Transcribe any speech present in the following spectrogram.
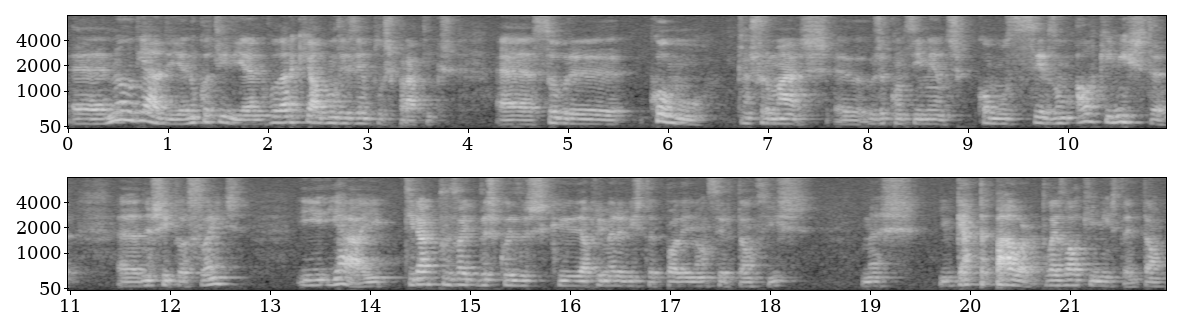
uh, no dia a dia, no cotidiano, vou dar aqui alguns exemplos práticos uh, sobre como transformar os acontecimentos, como seres um alquimista nas situações e, yeah, e tirar proveito das coisas que à primeira vista podem não ser tão fixe, mas you got the power, tu és o alquimista, então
